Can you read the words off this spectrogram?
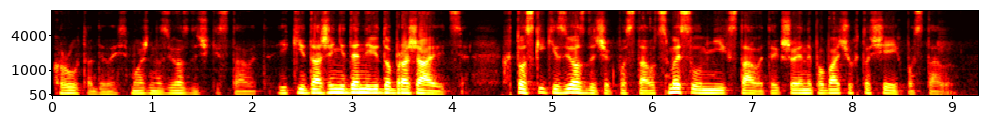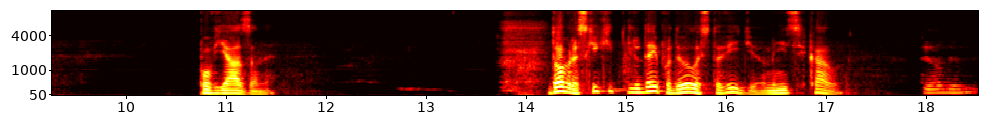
Круто, дивись, можна зв'язочки ставити. Які навіть ніде не відображаються. Хто скільки зв'язочок поставив. Смисл мені їх ставити, якщо я не побачу, хто ще їх поставив. Пов'язане. Добре, скільки людей подивилось то відео? Мені цікаво. Ти один.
